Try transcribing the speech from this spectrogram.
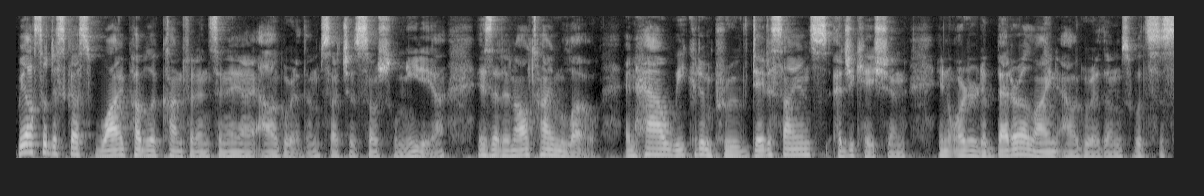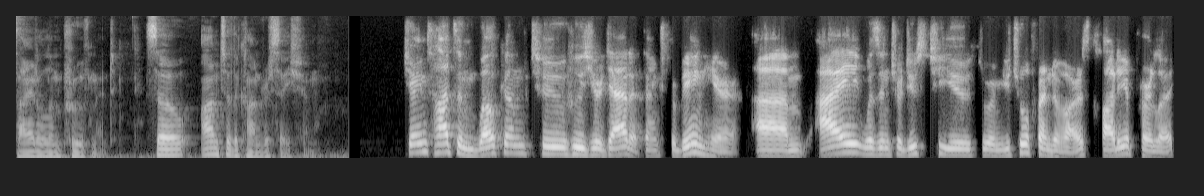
We also discuss why public confidence in AI algorithms, such as social media, is at an all time low, and how we could improve data science education in order to better align algorithms with societal improvement. So, on to the conversation. James Hodson, welcome to Who's Your Data. Thanks for being here. Um, I was introduced to you through a mutual friend of ours, Claudia Perlich,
